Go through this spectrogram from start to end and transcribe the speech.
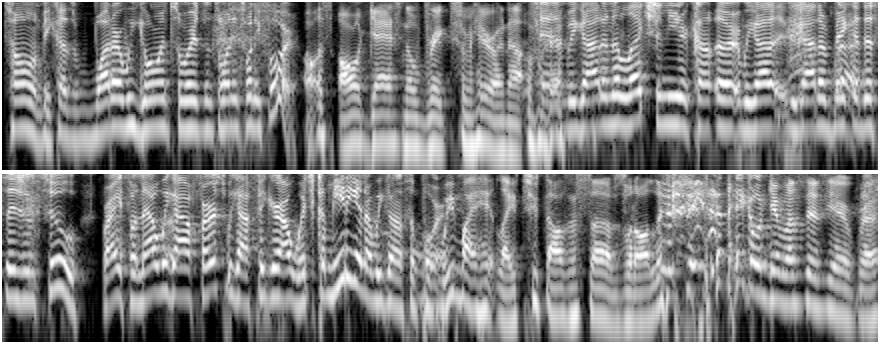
tone because what are we going towards in 2024? Oh, it's all gas, no brakes from here on out. bruh. and we got an election year. Uh, we got we got to make a decision too, right? So now we got first. We got to figure out which comedian are we gonna support, we might hit like 2,000 subs with all this shit that they gonna give us this year, bro.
